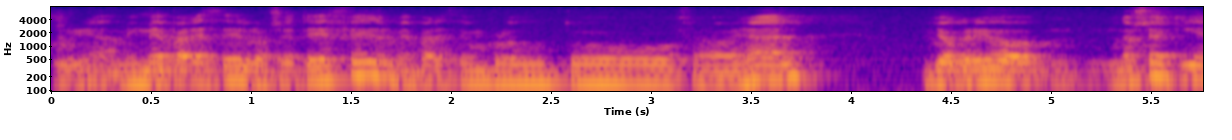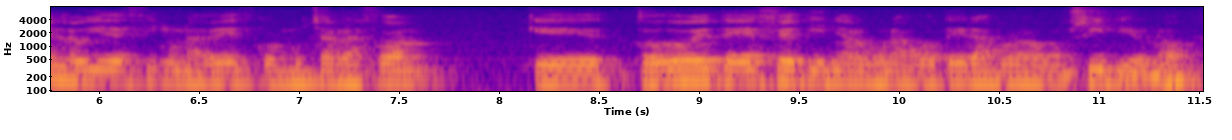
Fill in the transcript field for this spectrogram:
Sí, a mí me parece los ETFs, me parece un producto fenomenal. Yo creo, no sé a quién lo oí decir una vez con mucha razón, que todo ETF tiene alguna gotera por algún sitio, ¿no?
